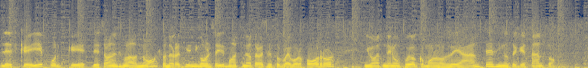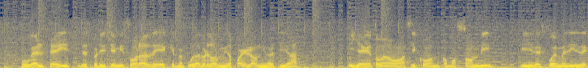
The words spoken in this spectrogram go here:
les creí porque estaban diciendo no, con el Resident Evil 6 vamos a tener otra vez el Survivor Horror y vamos a tener un juego como los de antes y no sé qué tanto. Jugué el 6, desperdicié mis horas de que me pude haber dormido para ir a la universidad y llegué todo así con como zombie y después me di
